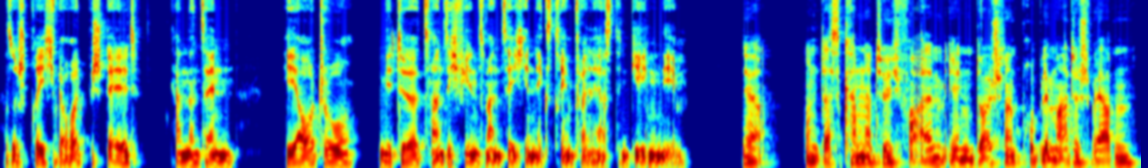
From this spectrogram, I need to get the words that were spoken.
Also sprich, wer heute bestellt, kann dann sein E-Auto Mitte 2024 in Extremfällen erst entgegennehmen. Ja, und das kann natürlich vor allem in Deutschland problematisch werden,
